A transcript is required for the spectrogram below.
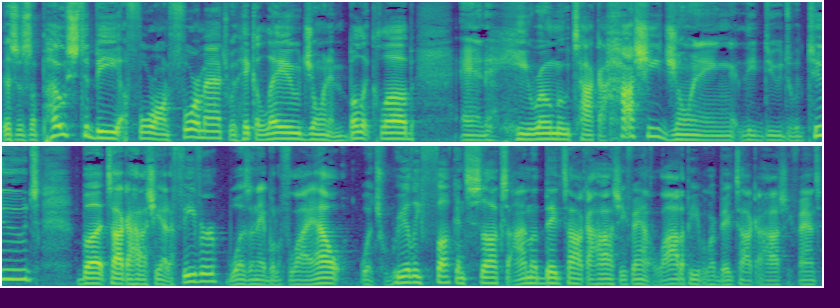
This is supposed to be a four on four match with Hikuleo joining Bullet Club and Hiromu Takahashi joining the Dudes with Tudes, but Takahashi had a fever, wasn't able to fly out, which really fucking sucks. I'm a big Takahashi fan. A lot of people are big Takahashi fans.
